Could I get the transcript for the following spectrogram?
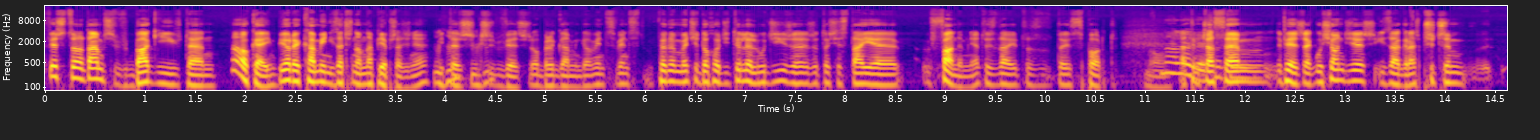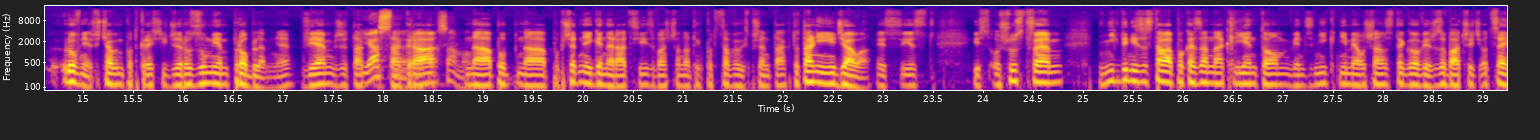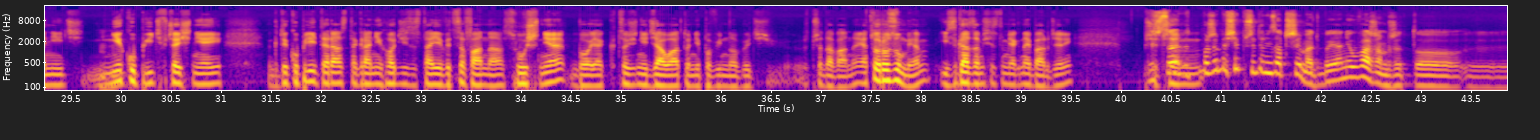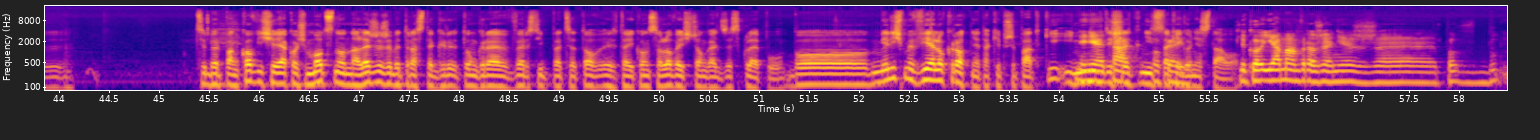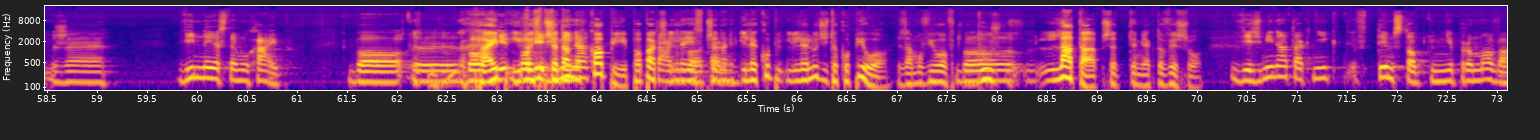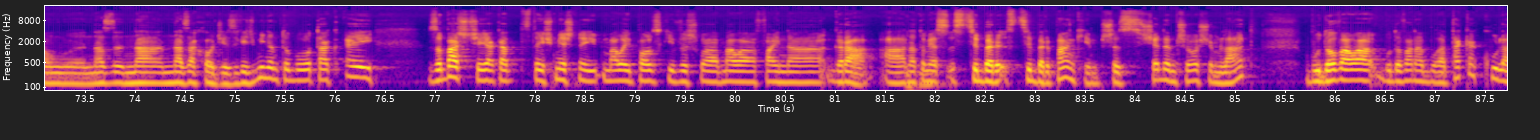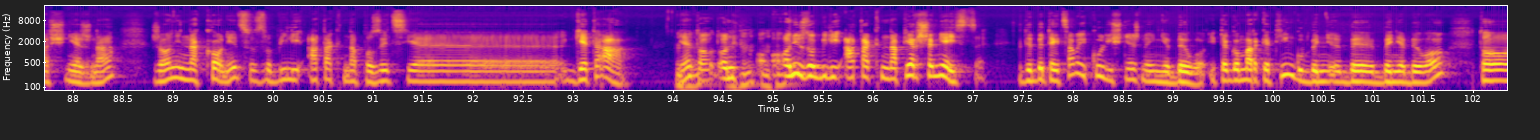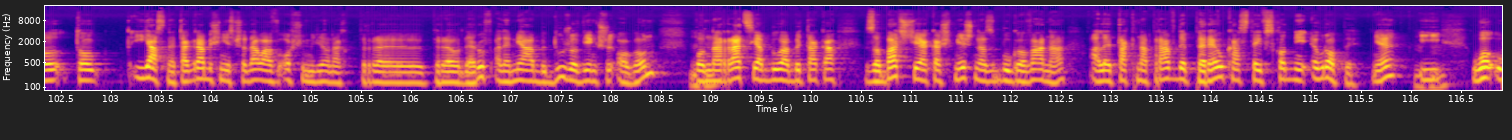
wiesz co, tam bagi, ten, no okej, okay, biorę kamień i zaczynam napieprzać, nie? I mm -hmm, też, mm -hmm. wiesz, obelgami go, więc, więc w pewnym momencie dochodzi tyle ludzi, że, że to się staje fanem, nie? To jest, to, to jest sport. No. No, A tymczasem, wiesz, no to... wiesz, jak usiądziesz i zagrasz, przy czym również chciałbym podkreślić, że rozumiem problem, nie? Wiem, że ta, Jasne, ta gra tak na, po, na poprzedniej generacji, zwłaszcza na tych podstawowych sprzętach, totalnie nie działa. Jest, jest, jest oszustwem, nigdy nie została pokazana klientom, więc nikt nie miał szans tego, wiesz, zobaczyć, ocenić, mhm. nie kupić wcześniej. Gdy kupili teraz, ta gra nie chodzi, zostaje wycofana słusznie, bo jak coś nie działa, to nie powinno być sprzedawane. Ja to rozumiem i zgadzam się z tym jak najbardziej. Przy czym... Możemy się przy tym zatrzymać, bo ja nie uważam, że to... Yy Cyberpunkowi się jakoś mocno należy, żeby teraz gry, tą grę w wersji PC tej konsolowej ściągać ze sklepu, bo mieliśmy wielokrotnie takie przypadki i nie, nie, nigdy tak, się nic okay. takiego nie stało. Tylko ja mam wrażenie, że, że winny jest temu hype. Bo, yy, bo, hype, ilość Wiedźmina... sprzedanych kopii. Popatrz, tak, ile, jest sprzedanych, tak. ile, kupi, ile ludzi to kupiło. Zamówiło w bo... duż, lata przed tym, jak to wyszło. Wiedźmina tak nikt w tym stopniu nie promował na, na, na zachodzie. Z Wiedźminem to było tak, ej, zobaczcie jaka z tej śmiesznej małej Polski wyszła mała, fajna gra, a mhm. natomiast z, cyber, z cyberpunkiem przez 7 czy 8 lat budowała, budowana była taka kula śnieżna, że oni na koniec zrobili atak na pozycję GTA. Nie? To oni, mm -hmm, oni zrobili atak na pierwsze miejsce. Gdyby tej całej kuli śnieżnej nie było i tego marketingu by, by, by nie było, to, to jasne, ta gra by się nie sprzedała w 8 milionach pre, preorderów, ale miałaby dużo większy ogon, bo mhm. narracja byłaby taka, zobaczcie jaka śmieszna, zbugowana, ale tak naprawdę perełka z tej wschodniej Europy, nie? Mhm. I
